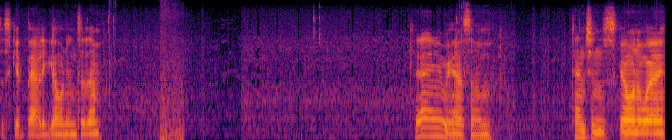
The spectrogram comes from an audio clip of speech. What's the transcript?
Just get Batty going into them. Okay, we have some tensions going away.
